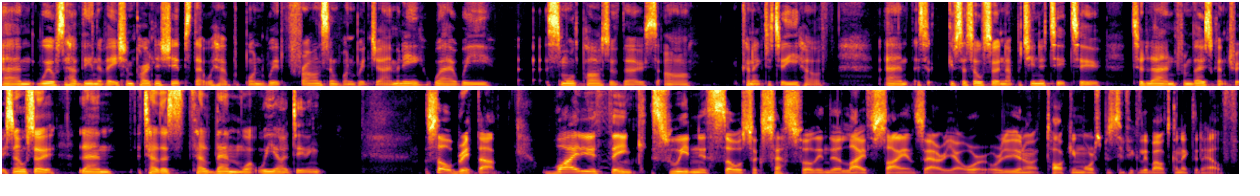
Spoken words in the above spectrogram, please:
Um, we also have the innovation partnerships that we have one with France and one with Germany, where we a small part of those are connected to e-health. Um, it gives us also an opportunity to to learn from those countries and also learn tell us tell them what we are doing. So Britta, why do you think Sweden is so successful in the life science area, or or you know talking more specifically about connected health?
